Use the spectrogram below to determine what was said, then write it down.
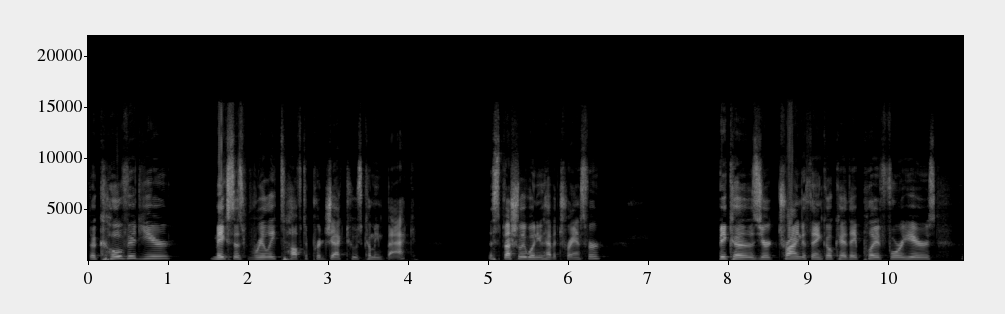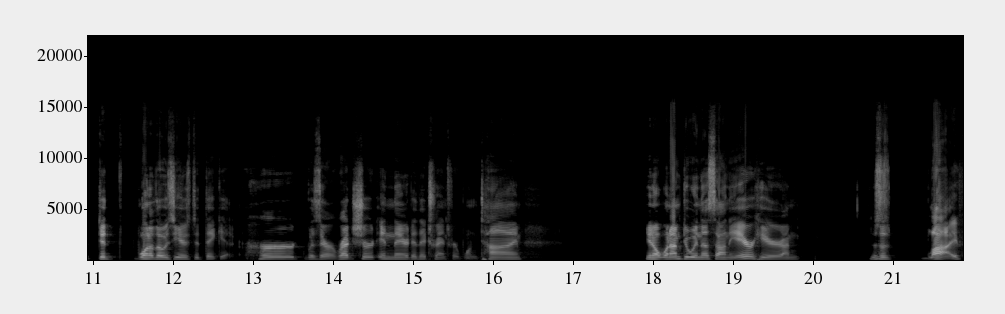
The COVID year makes this really tough to project who's coming back, especially when you have a transfer. Because you're trying to think, okay, they played four years. Did one of those years did they get hurt? Was there a red shirt in there? Did they transfer one time? You know, when I'm doing this on the air here, I'm this is live.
